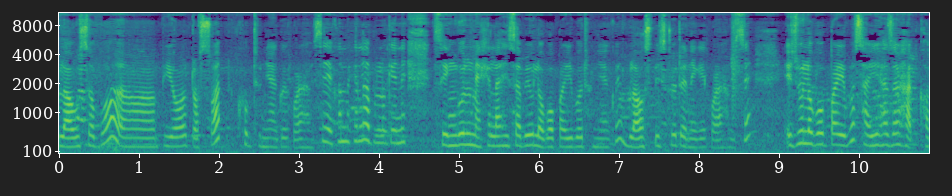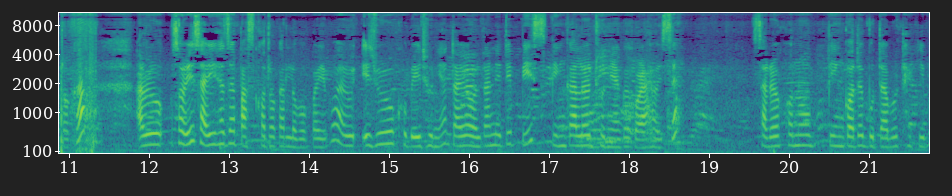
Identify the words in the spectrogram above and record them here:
ব্লাউজ হ'ব পিয়ৰ টচত। খুব ধুনীয়াকৈ কৰা হৈছে। এইখন মেখেলা আপোনালোকে এনেই ছিংগুল মেখেলা হিচাপেও ল'ব পাৰিব ধুনীয়াকৈ। ব্লাউজ পিচটো তেনেকৈ কৰা হৈছে। এইযোৰ ল'ব পাৰিব চাৰি হাজাৰ সাতশ টকা আৰু চৰি চাৰি হাজাৰ পাঁচশ টকাত ল'ব পাৰিব আৰু এইযোৰো খুবেই ধুনীয়া। তাৰে অল্টাৰনেটিভ পিচ পিংক কালাৰ ধুনীয়াকৈ কৰা হৈছে। চাদৰখনো পিংকতে বুটাবোৰ থাকিব।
